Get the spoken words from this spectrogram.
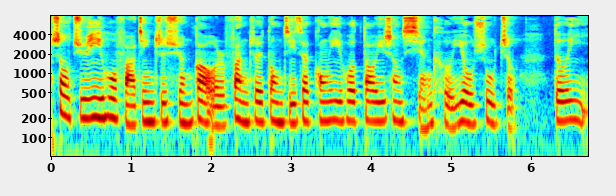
受拘役或罚金之宣告而犯罪动机在公益或道义上显可诱述者，得以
